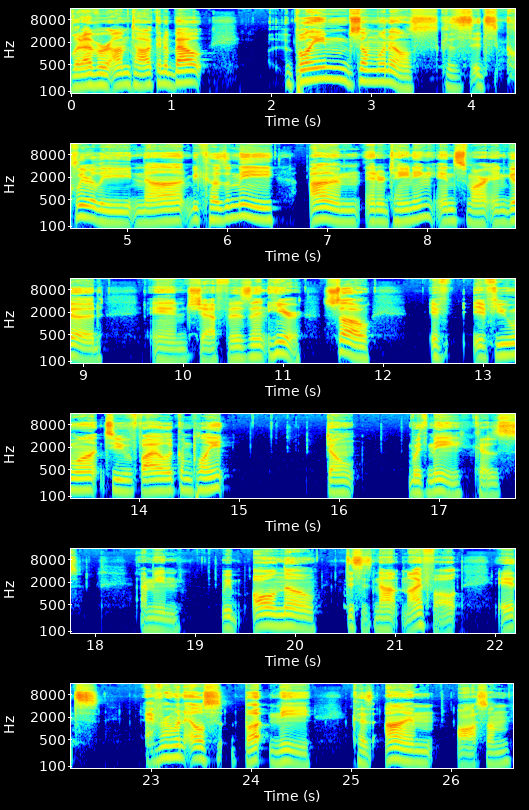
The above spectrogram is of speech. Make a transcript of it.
whatever I'm talking about, blame someone else cuz it's clearly not because of me. I'm entertaining and smart and good and Jeff isn't here. So, if if you want to file a complaint, don't with me cuz I mean, we all know this is not my fault. It's everyone else but me because I'm awesome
